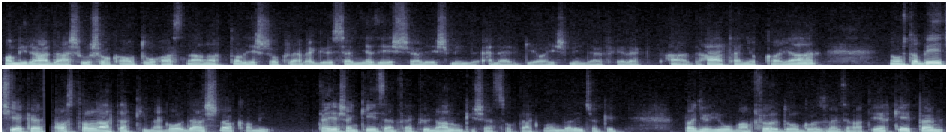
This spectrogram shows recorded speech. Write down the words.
ami ráadásul sok autóhasználattal és sok levegőszennyezéssel és mind energia és mindenféle hátrányokkal jár. Na most a bécsiek ezt azt találták ki megoldásnak, ami teljesen kézenfekvő, nálunk is ezt szokták mondani, csak egy nagyon jó van földolgozva ezen a térképen,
